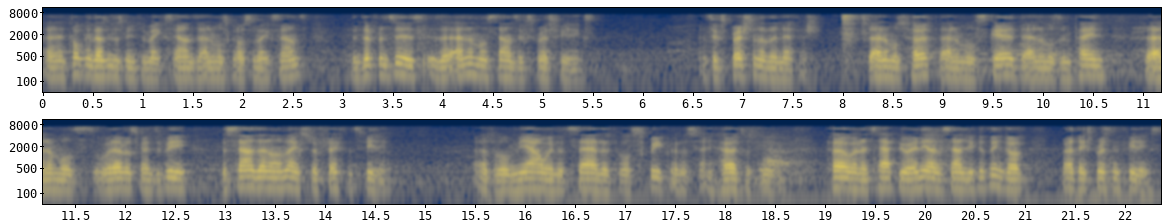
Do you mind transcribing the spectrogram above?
and talking doesn't just mean to make sounds. Animals can also make sounds. The difference is is that animal sounds express feelings. It's expression of the nefesh. The animal's hurt, the animal's scared, the animal's in pain, the animal's whatever it's going to be. The sound the animal makes reflect its feeling. It will meow when it's sad, it will squeak when it's hurt, it will purr when it's happy, or any other sound you can think of, right? Expressing feelings.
